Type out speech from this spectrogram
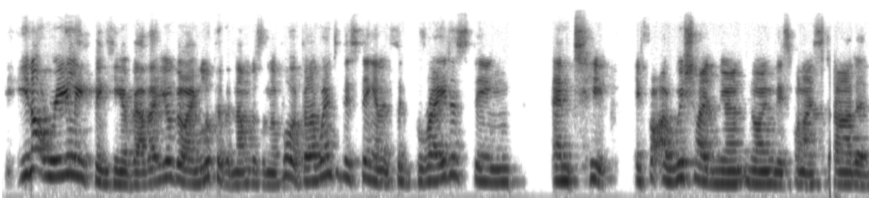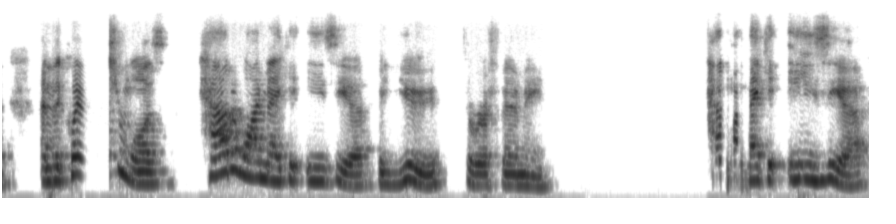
you're not really thinking about that. You're going, look at the numbers on the board. But I went to this thing and it's the greatest thing and tip. If I wish I'd known this when I started. And the question was, how do I make it easier for you to refer me? How do I make it easier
